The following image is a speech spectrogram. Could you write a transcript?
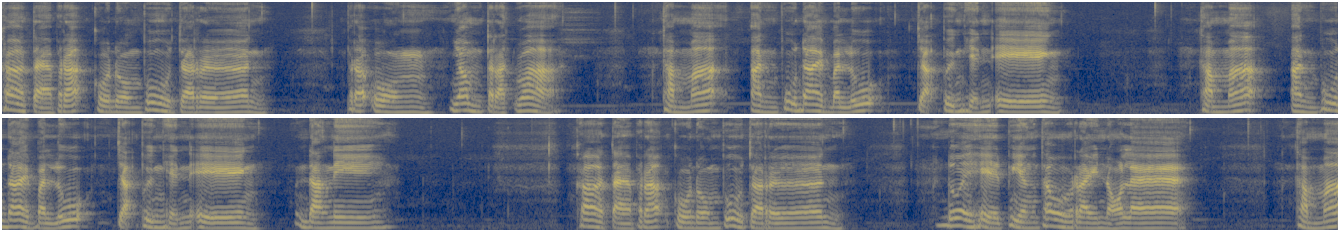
ข้าแต่พระโคดมผู้เจริญ พระองค์ย่อมตรัสว่า ธรรมะอันผู้ได้บรรลุจะพึงเห็นเอง ธรรมะอันผู้ได้บรรลุจะพึงเห็นเอง ดังนี้ ข้าแต่พระโคดมผู้เจริญ ด้วยเหตุเพียงเท่าไรหนอแล ธรรมะ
